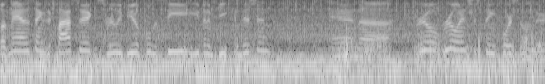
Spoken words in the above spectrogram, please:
But man, this thing's a classic. It's really beautiful to see, even in beat condition. And uh, real, real interesting four cylinder.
